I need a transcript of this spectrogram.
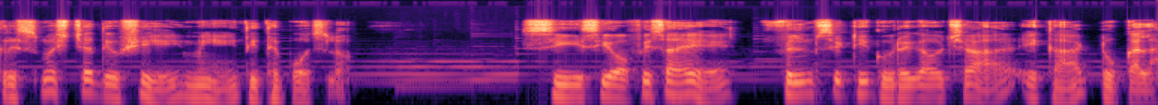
क्रिसमसच्या दिवशी मी तिथे पोहोचलो. सीईसी ऑफिस आहे फिल्म सिटी गोरेगावच्या एका टोकाला.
